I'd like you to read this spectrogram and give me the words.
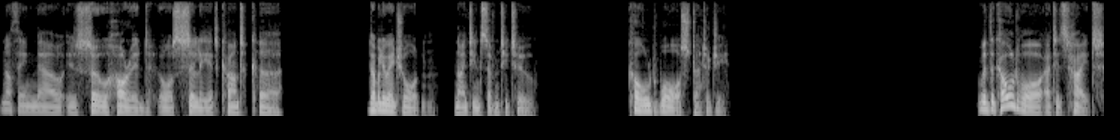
Nothing now is so horrid or silly it can't occur. W. H. Auden, 1972. Cold War Strategy With the Cold War at its height,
